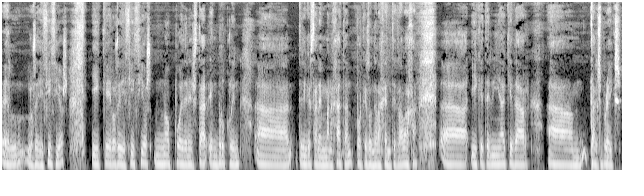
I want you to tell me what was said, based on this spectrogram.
el, los edificios y que los edificios no pueden estar en Brooklyn, uh, tienen que estar en Manhattan porque es donde la gente trabaja y que tenía que dar tax breaks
